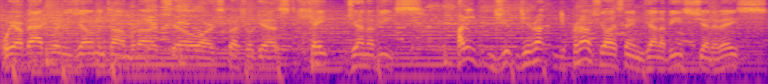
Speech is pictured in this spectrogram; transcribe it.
me. We are back, ladies and gentlemen. Tom Barnard Show. Our special guest, Kate Genovese. How do you, do you, do you, do you pronounce your last name Genovese? Genovese?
